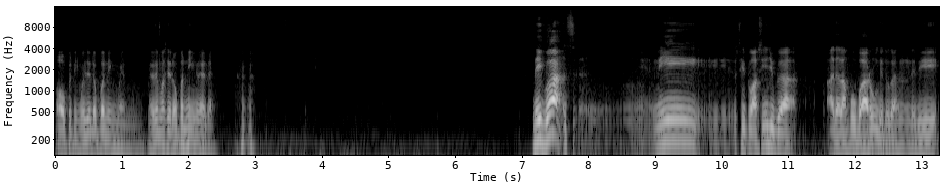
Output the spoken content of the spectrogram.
Opening masih ada opening men. Nanti masih ada opening ternyata. Nih gua ini situasinya juga ada lampu baru gitu kan. Jadi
